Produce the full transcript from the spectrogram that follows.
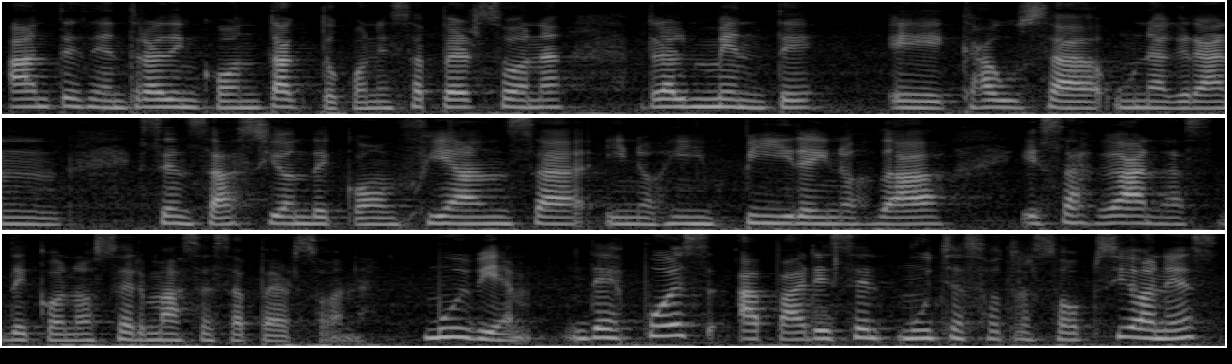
antes de entrar en contacto con esa persona, realmente eh, causa una gran sensación de confianza y nos inspira y nos da esas ganas de conocer más a esa persona. Muy bien, después aparecen muchas otras opciones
